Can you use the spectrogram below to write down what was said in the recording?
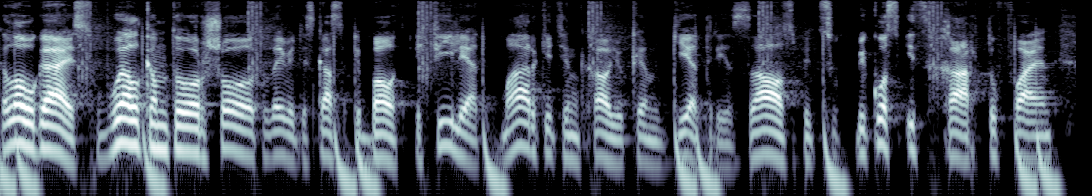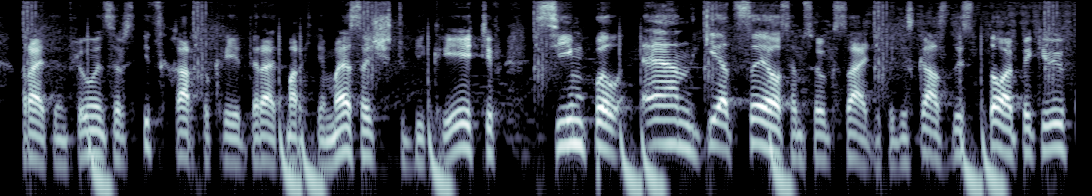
Hello guys, welcome to our show. Today we discuss about affiliate marketing, how you can get results because it's hard to find right influencers. It's hard to create the right marketing message, to be creative, simple, and get sales. I'm so excited to discuss this topic with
